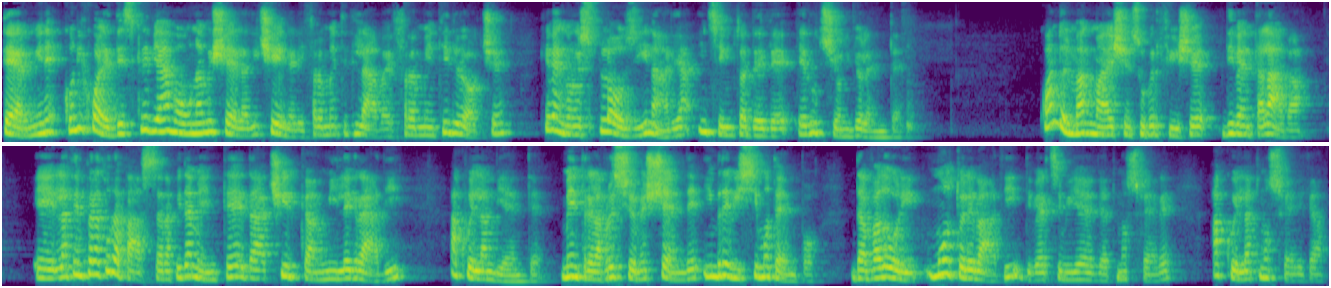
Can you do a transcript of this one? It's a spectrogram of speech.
termine con il quale descriviamo una miscela di ceneri, frammenti di lava e frammenti di rocce che vengono esplosi in aria in seguito a delle eruzioni violente. Quando il magma esce in superficie diventa lava e la temperatura passa rapidamente da circa 1000 gradi a quella ambiente, mentre la pressione scende in brevissimo tempo, da valori molto elevati, diverse migliaia di atmosfere, a quella atmosferica.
